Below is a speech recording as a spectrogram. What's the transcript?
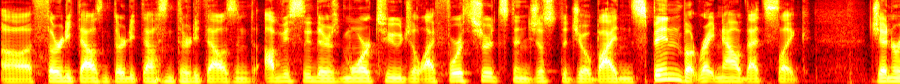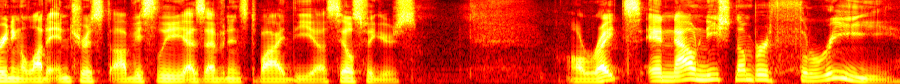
uh, 30,000, 30,000, 30,000. Obviously, there's more to July 4th shirts than just the Joe Biden spin, but right now that's like generating a lot of interest, obviously, as evidenced by the uh, sales figures. All right, and now niche number three.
